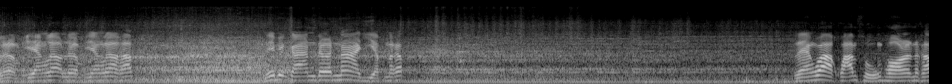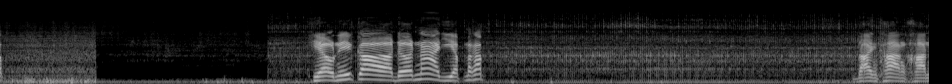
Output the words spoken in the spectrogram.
เริ่มเอียงแล้วเริ่มเอียงแล้วครับ นี่เป็นการเดินหน้าเหยียบนะครับแสดงว่าความสูงพอแล้วนะครับ เที่ยวนี้ก็เดินหน้าเหยียบนะครับ ด้านข้างคัน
